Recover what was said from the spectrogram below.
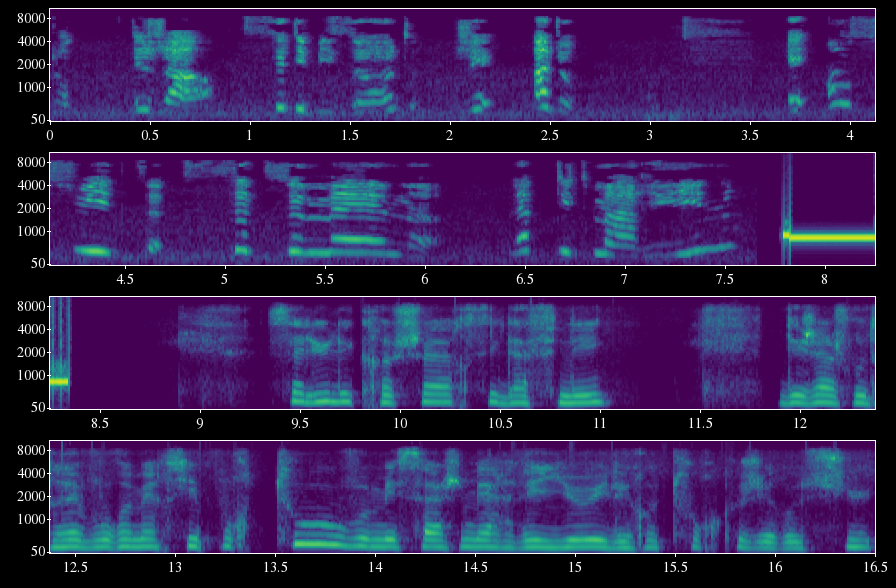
Donc déjà, cet épisode, j'ai adoré. Et ensuite, cette semaine, la petite Marine, Salut les crushers, c'est Daphné. Déjà, je voudrais vous remercier pour tous vos messages merveilleux et les retours que j'ai reçus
